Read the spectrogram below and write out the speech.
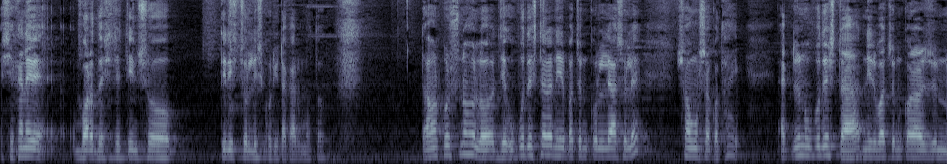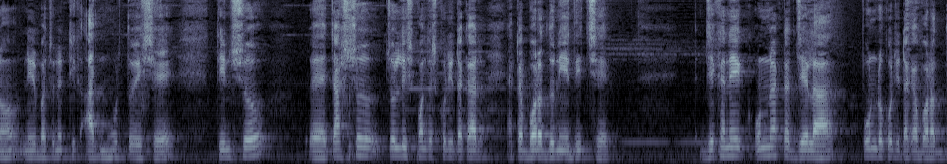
সেখানে বরাদ্দ এসেছে তিনশো তিরিশ, চল্লিশ কোটি টাকার মতো। তো আমার প্রশ্ন হলো যে উপদেষ্টারা নির্বাচন করলে আসলে সমস্যা কোথায়? একজন উপদেষ্টা নির্বাচন করার জন্য নির্বাচনের ঠিক আগ মুহূর্ত এসে তিনশো চারশো চল্লিশ, পঞ্চাশ কোটি টাকার একটা বরাদ্দ নিয়ে দিচ্ছে যেখানে অন্য একটা জেলা পনেরো কোটি টাকা বরাদ্দ,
